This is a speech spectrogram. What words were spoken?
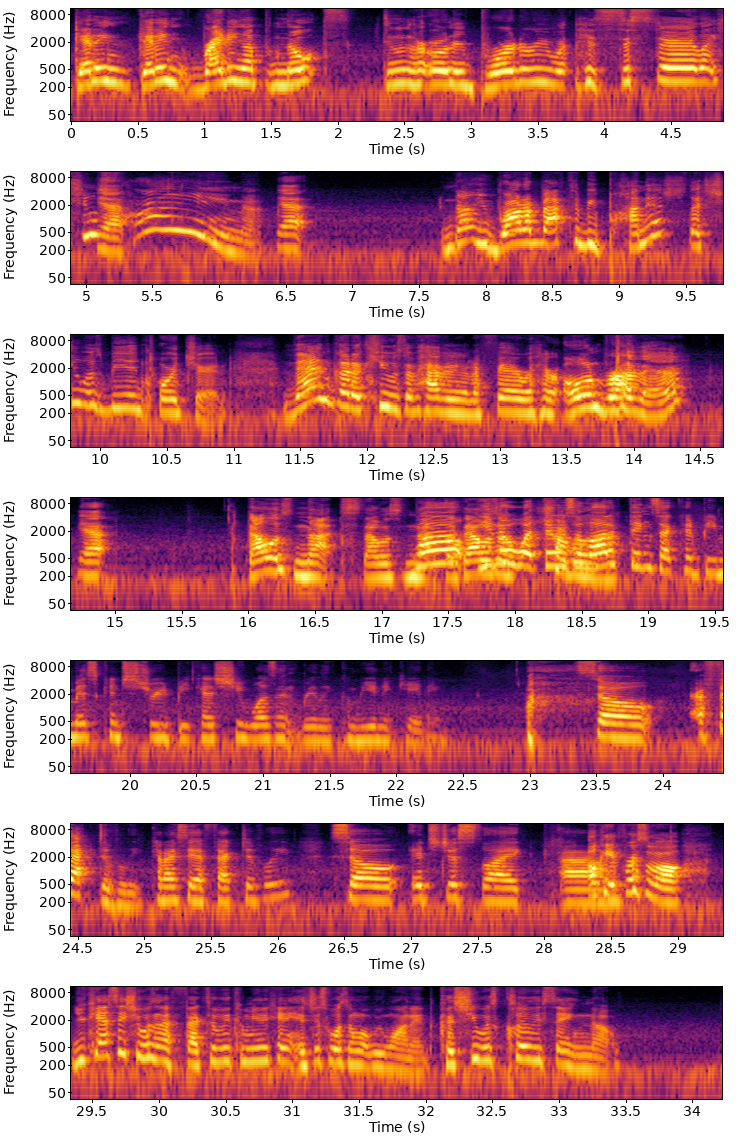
getting getting writing up notes, doing her own embroidery with his sister? Like she was Yeah. fine. Yeah, Now you brought her back to be punished? Like she was being tortured. Then got accused of having an affair with her own brother. yeah. That was nuts. That was nuts. Well, Like, that you know what? There was a lot of things that could be misconstrued because she wasn't really communicating. so effectively, can I say effectively? So it's just like um, Okay, first of all, you can't say she wasn't effectively communicating. It just wasn't what we wanted because she was clearly saying no.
